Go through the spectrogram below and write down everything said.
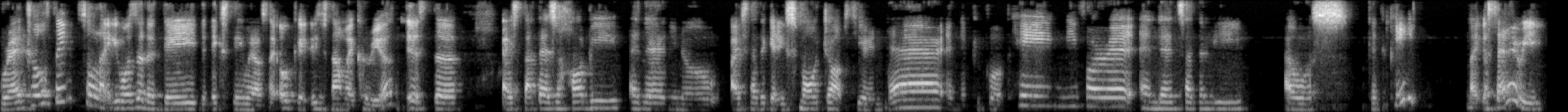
gradual thing. So, like, it wasn't a day, the next day when I was like, okay, this is now my career. It's the, I started as a hobby. And then, you know, I started getting small jobs here and there. And then people were paying me for it. And then suddenly I was getting paid like a salary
